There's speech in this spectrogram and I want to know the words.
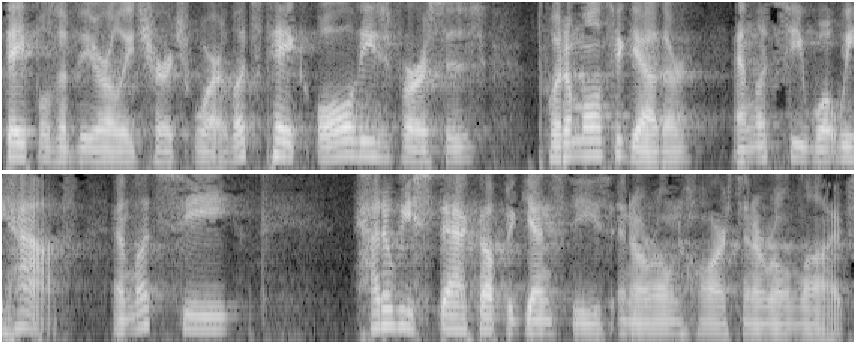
staples of the early church were. Let's take all these verses, put them all together, and let's see what we have. And let's see how do we stack up against these in our own hearts and our own lives.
